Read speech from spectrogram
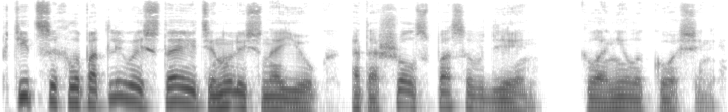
Птицы хлопотливой стаи тянулись на юг, отошел Спасов день, клонило к осени.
